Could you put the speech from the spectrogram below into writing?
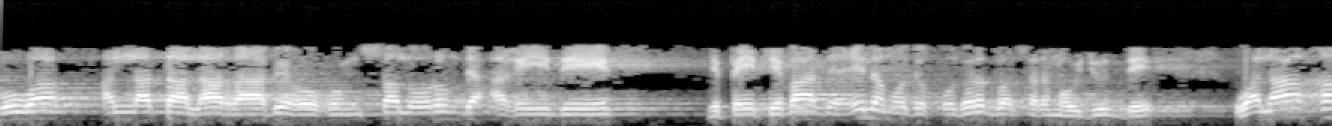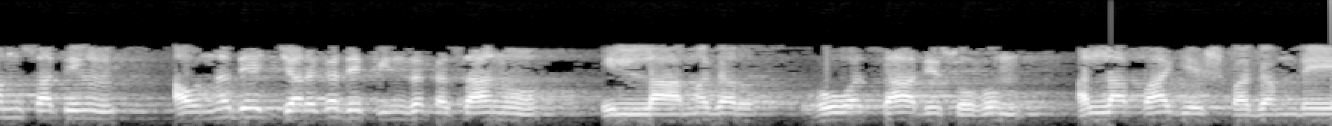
هو الله تعالی رابعهم سلورم د اغه دی په اعتبار د علم او د قدرت ور سره موجود دی ولا خمسه او نه د جرګه د پنځه کسانو الا مگر هو سادسهم الله پاګې شپغم دی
